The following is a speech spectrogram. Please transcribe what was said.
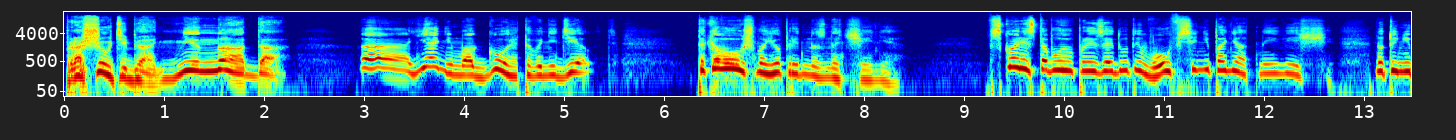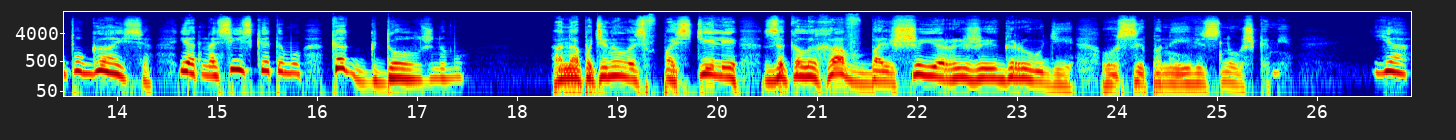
«Прошу тебя, не надо!» «А, я не могу этого не делать. Таково уж мое предназначение. Вскоре с тобою произойдут и вовсе непонятные вещи, но ты не пугайся и относись к этому как к должному». Она потянулась в постели, заколыхав большие рыжие груди, усыпанные веснушками. «Я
